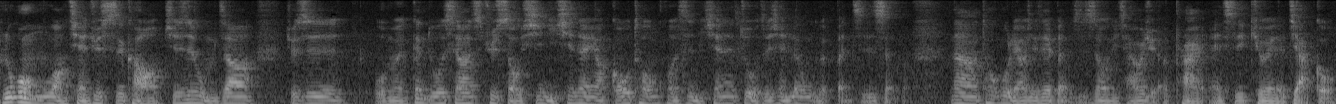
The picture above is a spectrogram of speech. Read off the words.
如果我们往前去思考，其实我们知道，就是我们更多是要去熟悉你现在要沟通，或者是你现在做这些任务的本质是什么。那透过了解这些本质之后，你才会去 apply SQA 的架构。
